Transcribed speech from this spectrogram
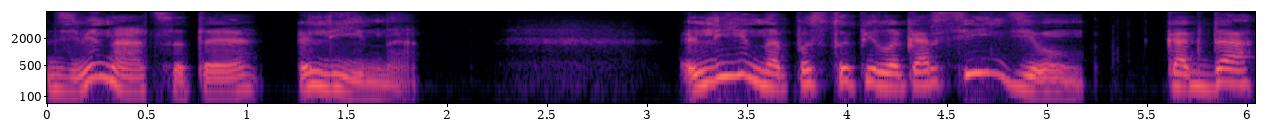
12. Лина. Лина поступила к Арсеньевым, когда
